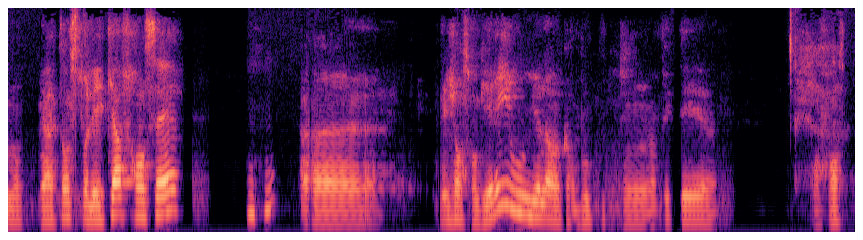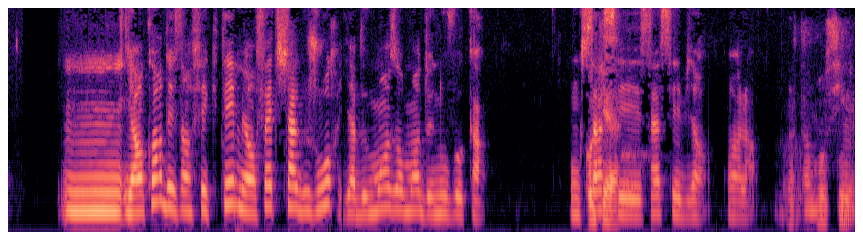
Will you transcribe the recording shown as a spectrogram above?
Mais attends, sur les cas français, Mhm. euh, les gens sont guéris ou il y en a encore beaucoup qui sont infectés euh, en France? Hum, Il y a encore des infectés, mais en fait, chaque jour, il y a de moins en moins de nouveaux cas. Donc ça, c'est, ça, c'est bien. Voilà. C'est un bon signe.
